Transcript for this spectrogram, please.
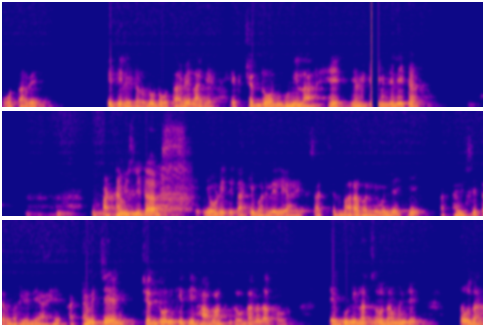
ओतावे किती लिटर दूध ओतावे लागेल? एकशे दोन गुणीला हे एल टी म्हणजे लिटर. अठ्ठावीस लिटर एवढी ती टाकी भरलेली आहे. सातशे बारा भरली म्हणजे ही अठ्ठावीस लिटर भरलेली आहे. अठ्ठावीसचे एकशे दोन किती? हा भाग चौदानं जातो. एक गुणीला चौदा म्हणजे चौदा.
